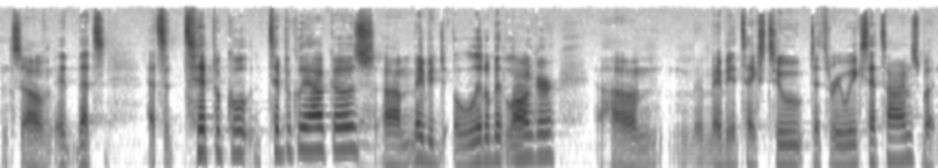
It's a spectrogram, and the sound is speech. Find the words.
And so it, that's that's a typical typically how it goes. Um, maybe a little bit longer. Um, maybe it takes two to three weeks at times, but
